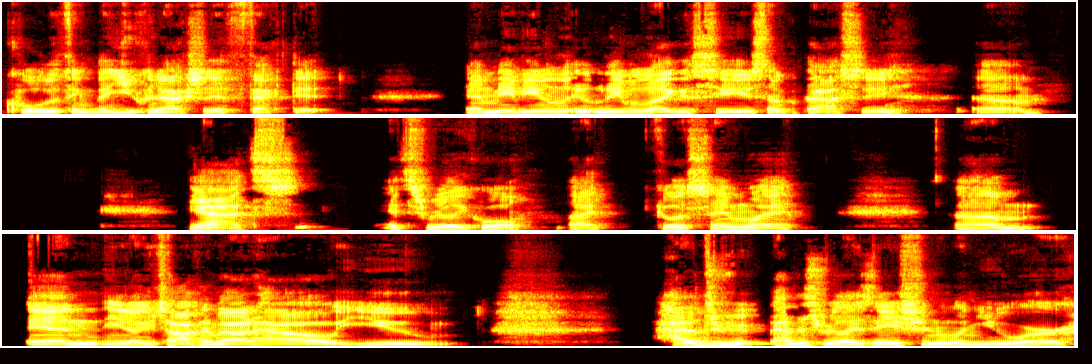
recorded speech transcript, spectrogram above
cool to think that you can actually affect it and maybe leave a legacy in some capacity. Um, yeah, it's it's really cool. I feel the same way. Um, and you know, you're talking about how you had had this realization when you were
